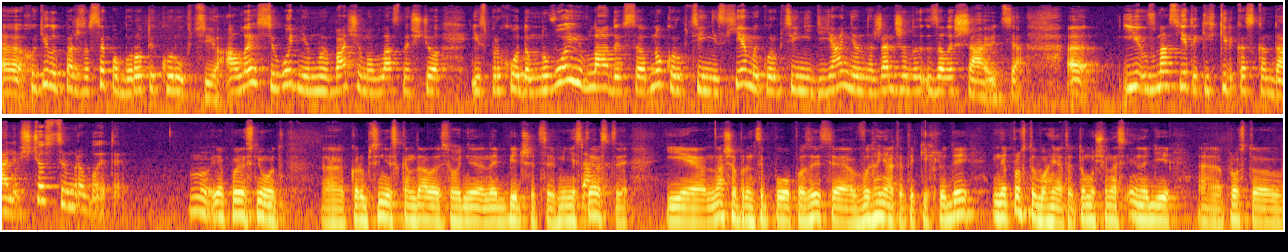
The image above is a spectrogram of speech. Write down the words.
е, хотіли перш за все побороти корупцію. Але сьогодні ми бачимо, власне, що із приходом нової влади все одно корупційні схеми, корупційні діяння, на жаль, жали- залишаються. Е, І в нас є таких кілька скандалів. Що з цим робити? Ну, я поясню, от корупційні скандали сьогодні найбільше це в міністерстві. І наша принципова позиція виганяти таких людей і не просто виганяти, тому що нас іноді е, просто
